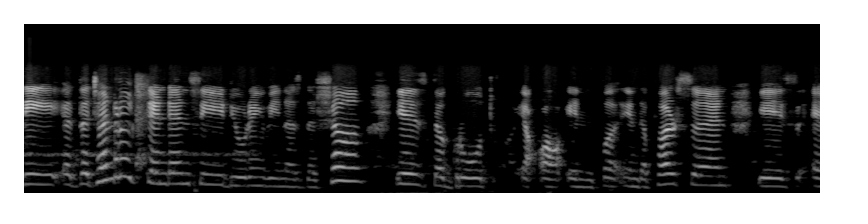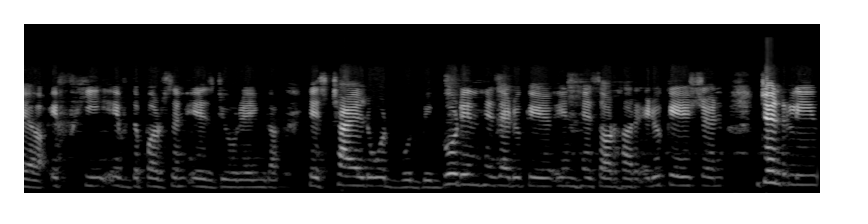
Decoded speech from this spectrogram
The the general tendency during venus dasha is the growth uh, in in the person is uh, if he if the person is during his childhood would be good in his education in his or her education. Generally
